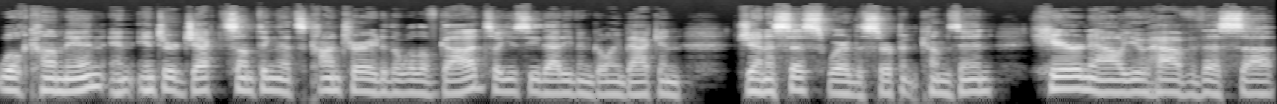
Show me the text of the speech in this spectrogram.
will come in and interject something that's contrary to the will of God. So you see that even going back in Genesis, where the serpent comes in. Here now you have this uh,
